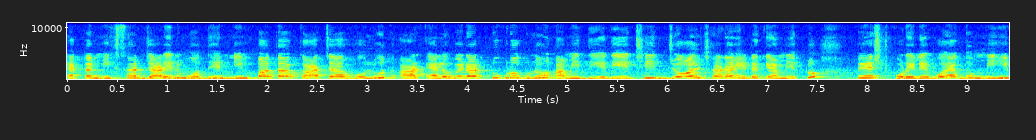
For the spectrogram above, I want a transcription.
একটা মিক্সার জারের মধ্যে নিম পাতা, কাঁচা হলুদ আর অ্যালোভেরার টুকরোগুলো আমি দিয়ে দিয়েছি। জল ছাড়া এটাকে আমি একটু পেস্ট করে নেব। একদম মিহি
